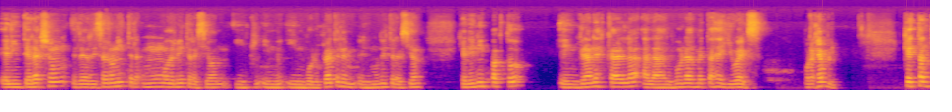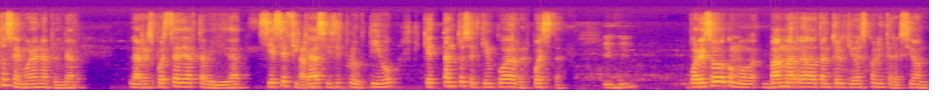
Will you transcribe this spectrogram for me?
el interaction, realizar un, modelo de interacción, in- involucrarte en el, el mundo de interacción, genera impacto en gran escala a las- algunas metas de UX. Por ejemplo, ¿qué tanto se demora en aprender? La respuesta de adaptabilidad, si es eficaz, Claro. si es productivo, ¿qué tanto es el tiempo de respuesta? Por eso como va amarrado tanto el UX con la interacción.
